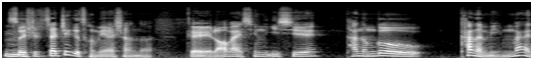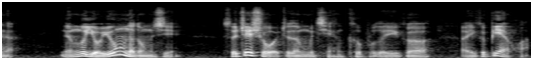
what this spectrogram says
嗯。所以是在这个层面上呢，给老百姓一些他能够看得明白的、能够有用的东西，所以这是我觉得目前科普的一个呃一个变化，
